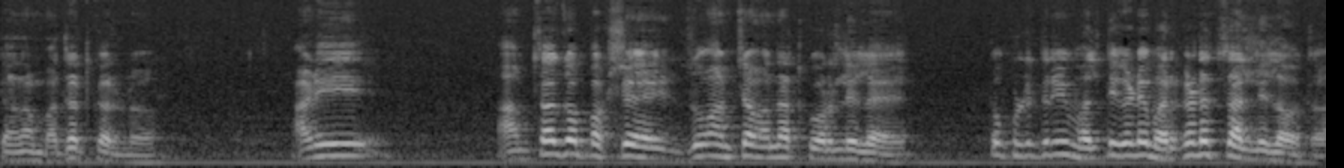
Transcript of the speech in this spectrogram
त्यांना मदत करणं. आणि आमचा जो पक्ष आहे जो आमच्या मनात कोरलेला आहे तो कुठेतरी भलतीकडे भरकटच चाललेला होता.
